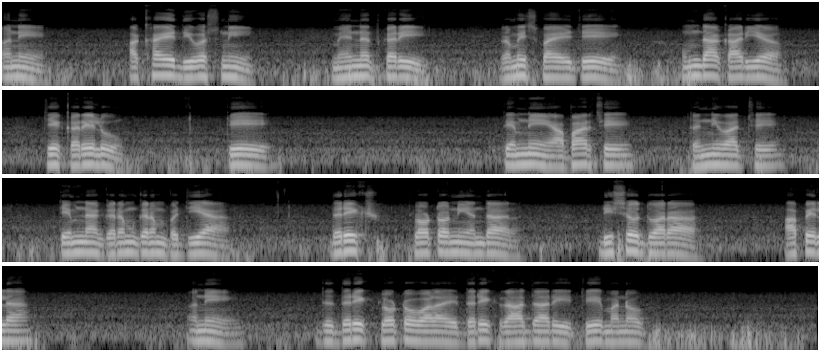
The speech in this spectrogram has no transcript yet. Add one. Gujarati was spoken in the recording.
અને આખા એ દિવસની મહેનત કરી. રમેશભાઈએ જે ઉમદા કાર્ય જે કરેલું તે તેમને આભાર છે, ધન્યવાદ છે. તેમના ગરમ ગરમ ભજીયા દરેક પ્લોટોની અંદર ડીશો દ્વારા આપેલા અને દરેક ફ્લોટોવાળાએ દરેક રાહદારી જે માનવ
